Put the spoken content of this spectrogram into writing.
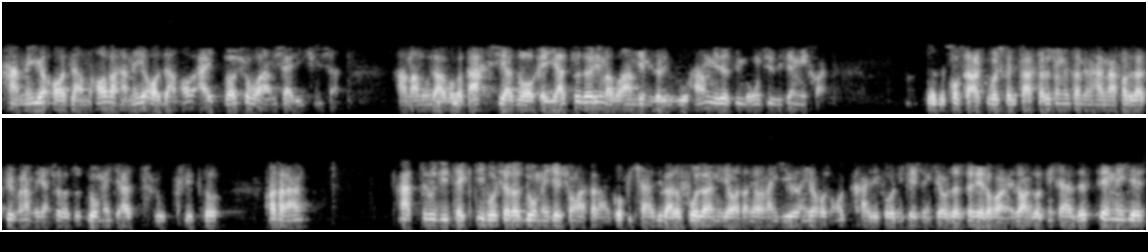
همه آدم ها و همه آدم ها اجزاش رو با هم شریک میشن. هممون در واقع بخشی از واقعیت رو داریم و با هم یه می‌ذاریم رو هم می‌رسیم به اون چیزی که می‌خوایم. خب سرکوبش خیلی سختره چون مثلا هر نفر رو دستگیر کنم بگن چرا تو دو مگ از ترو کریپتو مثلا از True Detective و چرا دو مگ شما مثلا کپی کردی برای فلانی یا مثلا یا من گیرن یا شما Californication که داشته غیر قانونی دانلود می‌کرده سه مگش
